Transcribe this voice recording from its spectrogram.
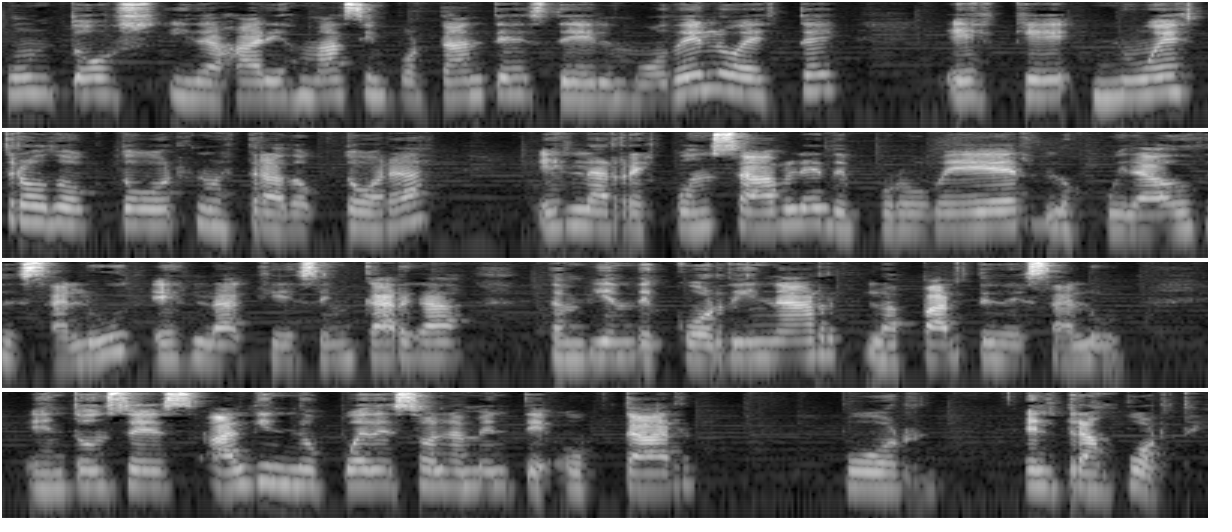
puntos y las áreas más importantes del modelo este es que nuestro doctor, nuestra doctora, es la responsable de proveer los cuidados de salud, es la que se encarga también de coordinar la parte de salud. Entonces, alguien no puede solamente optar por el transporte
